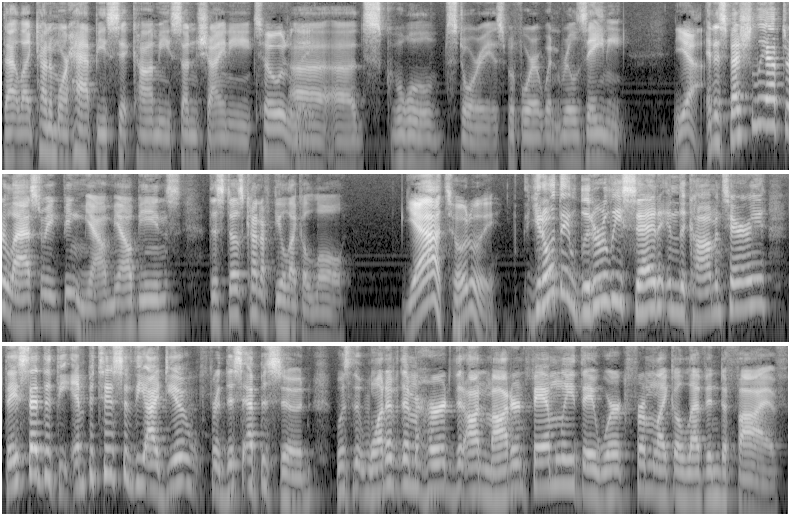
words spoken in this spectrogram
that like kind of more happy sitcom-y sunshiny Totally. uh, uh, school stories before it went real zany. Yeah, and especially after last week being MeowMeowBeenz this does kind of feel like a lull. Yeah, totally. you know what they literally said in the commentary? They said that the impetus of the idea for this episode was that one of them heard that on modern family they work from like 11 to 5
